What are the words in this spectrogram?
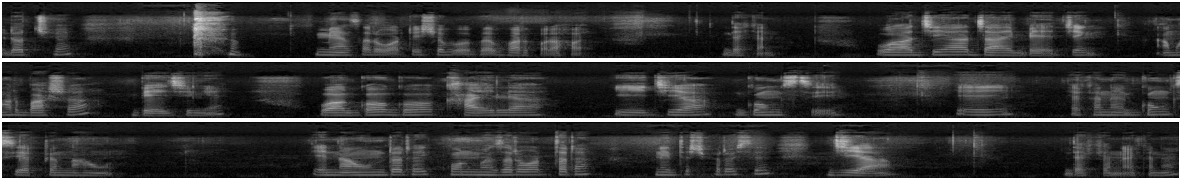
এটা হচ্ছে মেজার ওয়ার্ড হিসেবেও ব্যবহার করা হয়। দেখেন ওয়াজিয়া যায় বেজিং আমার বাসা বেজিংয়ে ওয়া গ গ খাইলা ইজিয়া গংসি। এই এখানে গংসি একটা নাউন এই নাউনটারে কোন মেজার ওয়ার্ড দ্বারা নির্দেশ করা হয়েছে? জিয়া। দেখেন এখানে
